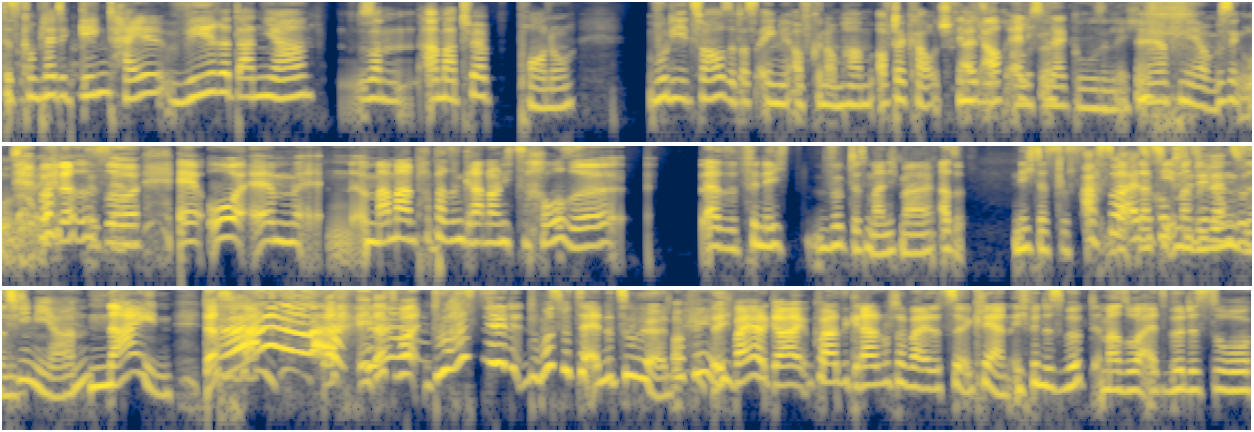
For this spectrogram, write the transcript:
das komplette Gegenteil wäre dann ja so ein Amateur-Porno, wo die zu Hause das irgendwie aufgenommen haben, auf der Couch. Finde ich Also, auch ehrlich gesagt gruselig. Ja, finde ich auch ein bisschen gruselig. Weil das ist so, Bisschen. äh, oh, ähm, Mama und Papa sind gerade noch nicht zu Hause. Also finde ich, wirkt es manchmal. Also nicht, dass das, Ach so, also dass guckst immer du so dir dann jung so sind. Teenie an? Nein, das war, das, das war, du hast mir, du musst mir zu Ende zuhören. Okay. Ich war ja gra- quasi gerade noch dabei, das zu erklären. Ich finde, es wirkt immer so, als würde es so,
